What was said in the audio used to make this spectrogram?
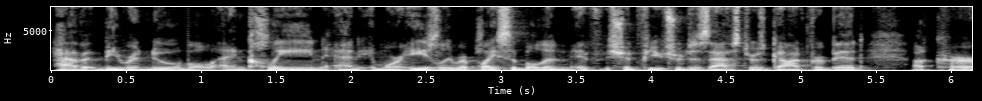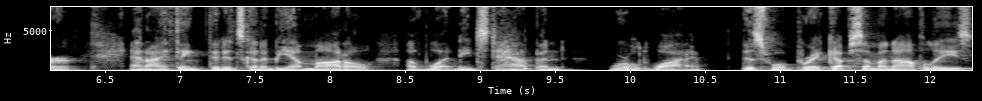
have it be renewable and clean and more easily replaceable and if should future disasters, God forbid, occur. And I think that it's going to be a model of what needs to happen worldwide. This will break up some monopolies.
